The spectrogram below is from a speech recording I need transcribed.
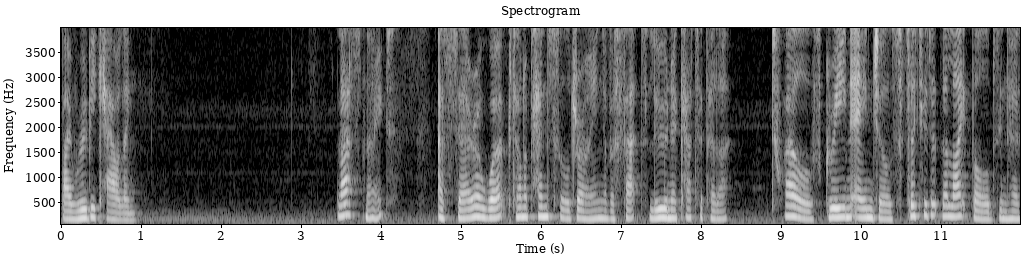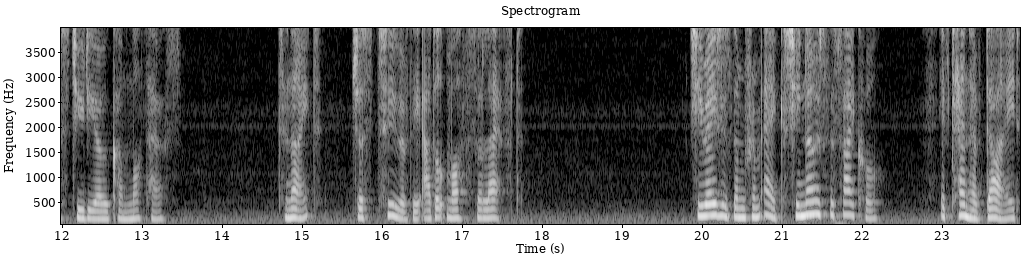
by Ruby Cowling. Last night, as Sarah worked on a pencil drawing of a fat lunar caterpillar, twelve green angels flitted at the light bulbs in her studio come moth house. Tonight, just two of the adult moths are left. She raises them from eggs. She knows the cycle. If ten have died,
